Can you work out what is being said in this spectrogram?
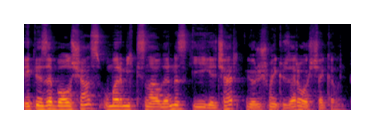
Hepinize bol şans. Umarım ilk sınavlarınız iyi geçer. Görüşmek üzere. Hoşçakalın.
